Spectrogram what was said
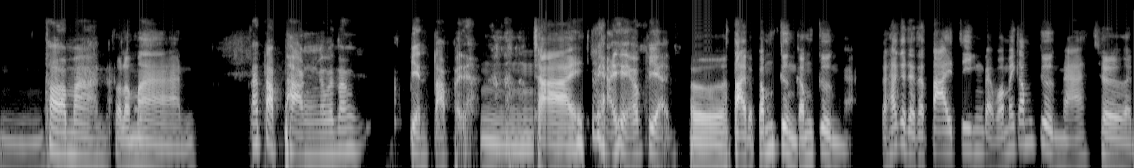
อืมทรมานอะทรมานถ้าตับพังอะมันต้องเปลี่ยนตับไปนะอืมใช่ไม่หายเฉยก็เปลี่ยนเออตายแบบก้ากึ่งก้ากึ่งอะแต่ถ้าเกิดอยากจะตายจริงแบบว่าไม่ก้ากึ่งนะเชิญ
